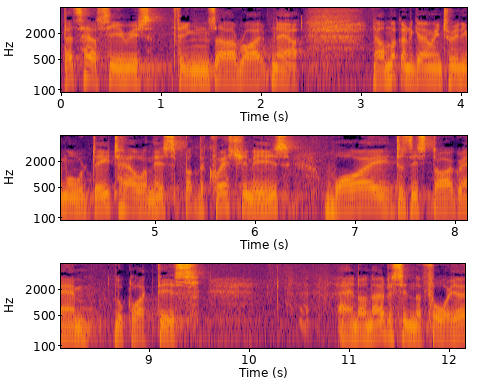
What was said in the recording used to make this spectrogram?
That's how serious things are right now. Now, I'm not going to go into any more detail on this, but the question is why does this diagram look like this? And I notice in the foyer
